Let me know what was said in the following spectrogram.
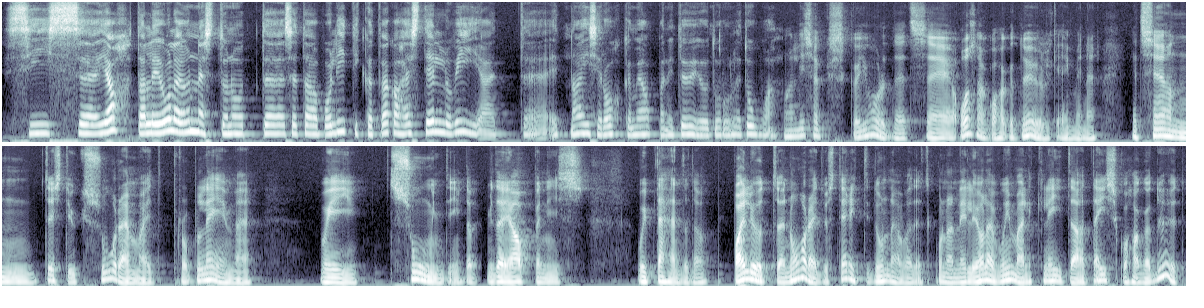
siis äh, jah, tal ei ole õnnestunud äh, seda poliitikat väga hästi ellu viia, et, et naisi rohkem Jaapani tööjõuturule tuua. ma lisaks ka juurde, et see osakohaga tööl käimine, et see on tõesti üks suuremaid probleeme või suundi, mida Jaapanis võib tähendada. paljud noored just eriti tunnevad, et kuna neil ei ole võimalik leida täiskohaga tööd,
